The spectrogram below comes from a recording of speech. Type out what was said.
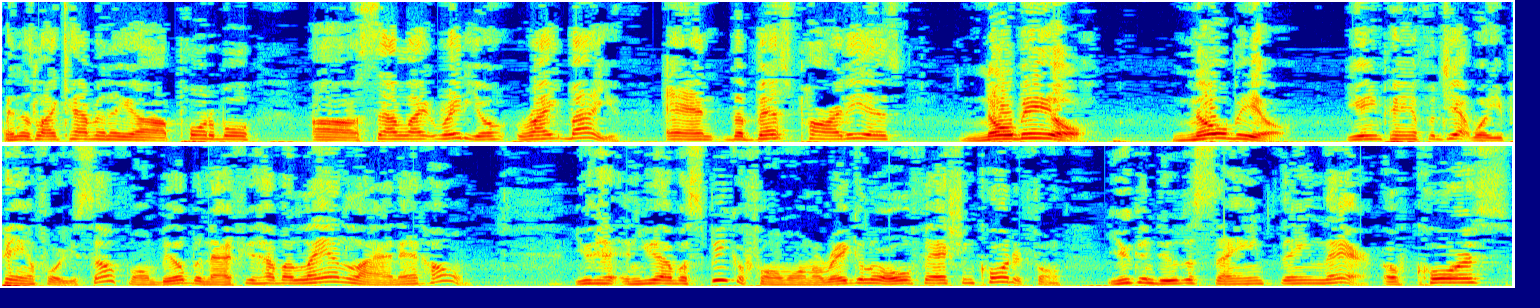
and it's like having a uh, portable uh, satellite radio right by you. And the best part is, no bill. No bill. You ain't paying for jet. Well, you're paying for your cell phone bill, but now if you have a landline at home, you ha- and you have a speakerphone on a regular old-fashioned corded phone, you can do the same thing there. Of course,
